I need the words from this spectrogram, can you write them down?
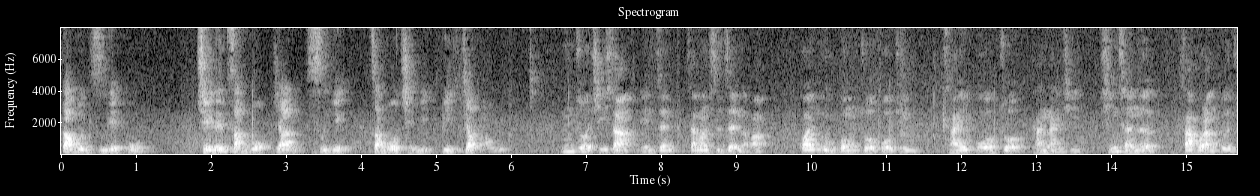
大部分职业妇女，且能掌握家里事业，掌握权力，比较劳碌。因坐七煞连针三方四正的话，官禄宫做破军，财帛做贪婪星，形成了杀破狼格局。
